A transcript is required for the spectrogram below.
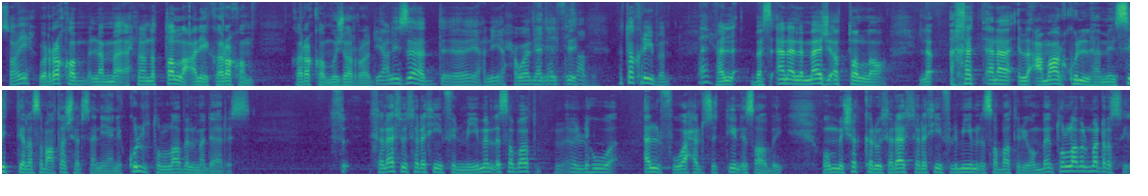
صحيح. والرقم لما إحنا نطلع عليه كرقم كرقم مجرد يعني زاد يعني حوالي زاد ألف إصابة. تقريبا. ألف. هلا بس أنا لما أجي أطلع لا أخذت أنا الأعمار كلها من 6 ل 17 سنة يعني كل طلاب المدارس. ث- 33% من الإصابات اللي هو 1061 اصابه هم شكلوا 33% من اصابات اليوم بين طلاب المدرسة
